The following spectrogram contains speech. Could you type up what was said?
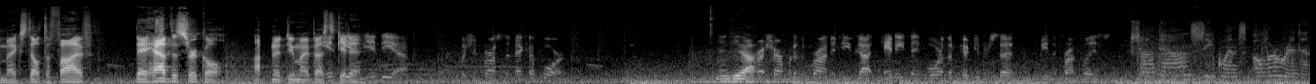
Max Delta 5. They have the circle. I'm gonna do my best India, to get in. India. Push across the Mecca 4. India. Pressure armor to the front. If you've got anything more than 50%, be in the front, please. Shutdown sequence overridden.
